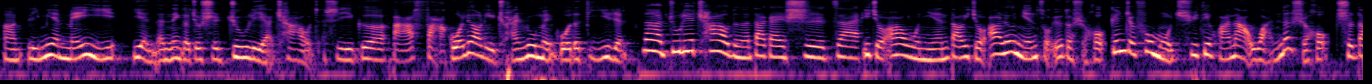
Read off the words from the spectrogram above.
啊，里面梅姨演的那个就是 Julia Child，是一个把法国料理传入美国的第一人。那 Julia Child 呢，大概是在一九二五年到一九二六年左右的时候，跟着父母去蒂华纳玩的时候吃到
